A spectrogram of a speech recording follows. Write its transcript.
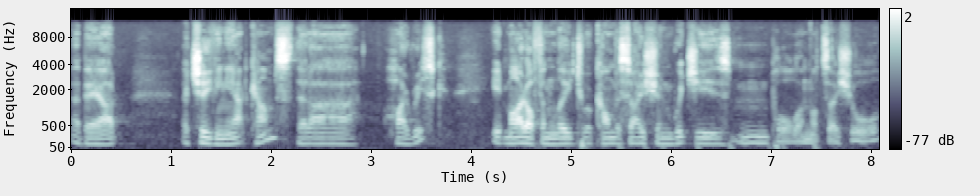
about achieving outcomes that are high risk. It might often lead to a conversation which is, mm, Paul, I'm not so sure,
